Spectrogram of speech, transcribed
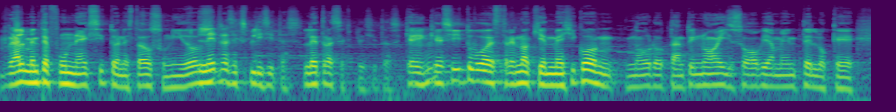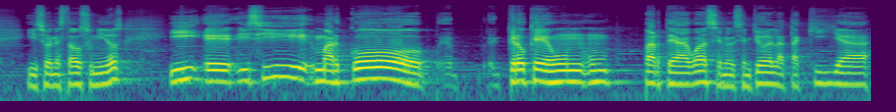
realmente fue un éxito en Estados Unidos. Letras explícitas. Letras explícitas. Que, que, sí tuvo estreno aquí en México, no duró tanto y no hizo obviamente lo que hizo en Estados Unidos. Y, eh, y sí marcó, eh, creo que un, un parteaguas en el sentido de la taquilla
